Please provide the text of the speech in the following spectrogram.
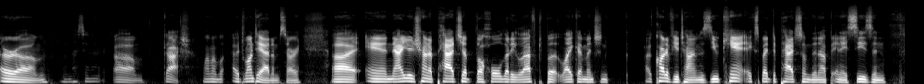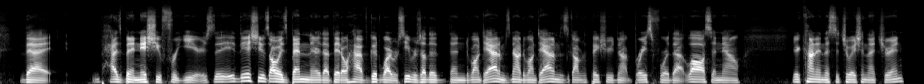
or um, am I saying that? Um, gosh, why am I uh, Adams? Sorry, uh, and now you're trying to patch up the hole that he left. But like I mentioned uh, quite a few times, you can't expect to patch something up in a season that has been an issue for years. The the issue has always been there that they don't have good wide receivers other than Davante Adams. Now Davante Adams has gone from the picture. You're not braced for that loss, and now you're kind of in the situation that you're in.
